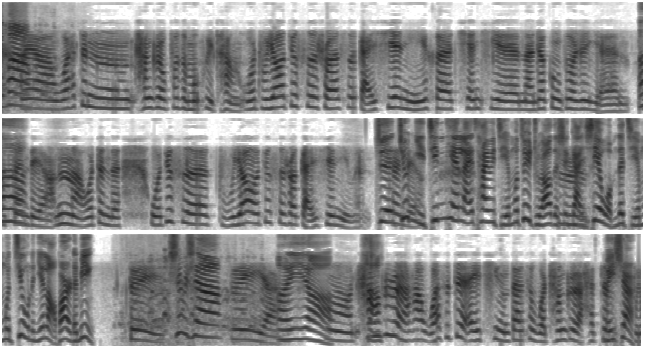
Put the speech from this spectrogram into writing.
行吗？哎呀，我还真唱歌不怎么会唱，我主要就是说是感谢你和前天咱这工作人员，真的呀，嗯呐，我真的，我就是主要就是说感谢你们，这就你今天来参与节目，最主要的是嗯。感谢我们的节目救了你老伴儿的命，对是不是啊？对呀，哎呀，嗯，唱歌哈，我是真爱听，但是我唱歌还真没事儿不，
